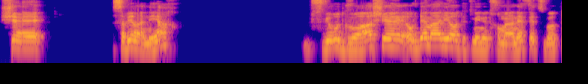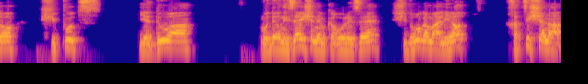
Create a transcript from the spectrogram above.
שסביר להניח סבירות גבוהה שעובדי מעליות הטמינו את חומרי הנפץ באותו שיפוץ ידוע, modernization הם קראו לזה, שדרוג המעליות, חצי שנה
